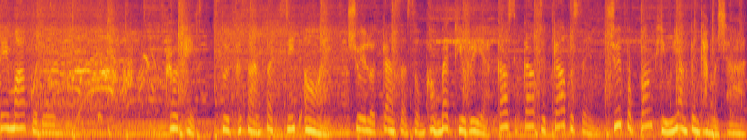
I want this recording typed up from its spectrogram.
ได้มากกว่าเดิม Protex สูตรผสานแฟตซีดออยล์ช่วยลดการสะสมของแบคทีเรีย 99.9%ช่วยปกป้องผิวอย่างเป็นธรรมชาติ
